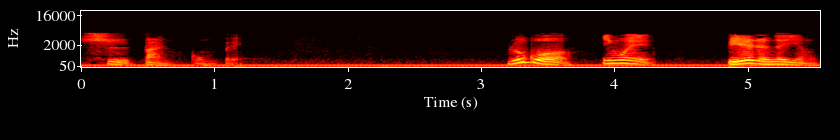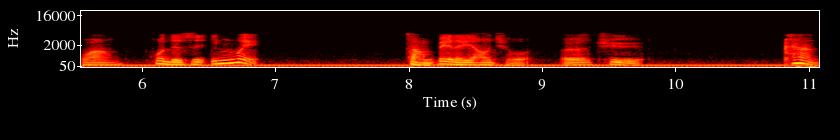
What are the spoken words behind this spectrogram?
事半功倍。如果因为别人的眼光，或者是因为长辈的要求而去看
